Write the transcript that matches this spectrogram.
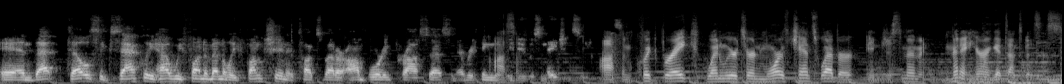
and that tells exactly how we fundamentally function. It talks about our onboarding process and everything that awesome. we do as an agency. Awesome. Quick break. When we return more with chance weber in just a minute, a minute here on get down to business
